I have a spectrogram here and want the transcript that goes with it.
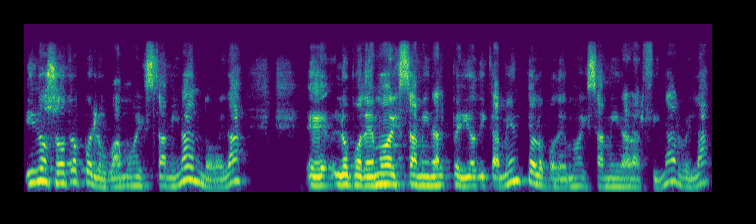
y nosotros pues lo vamos examinando, ¿verdad? Eh, lo podemos examinar periódicamente o lo podemos examinar al final, ¿verdad?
